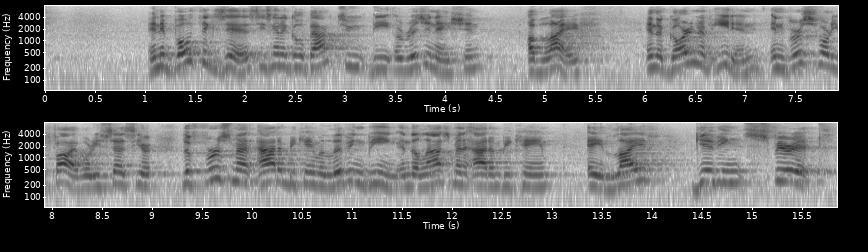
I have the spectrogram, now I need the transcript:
And if both exist, he's going to go back to the origination of life in the Garden of Eden, in verse 45, where he says here, the first man, Adam, became a living being, and the last man, Adam, became a life giving spirit.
